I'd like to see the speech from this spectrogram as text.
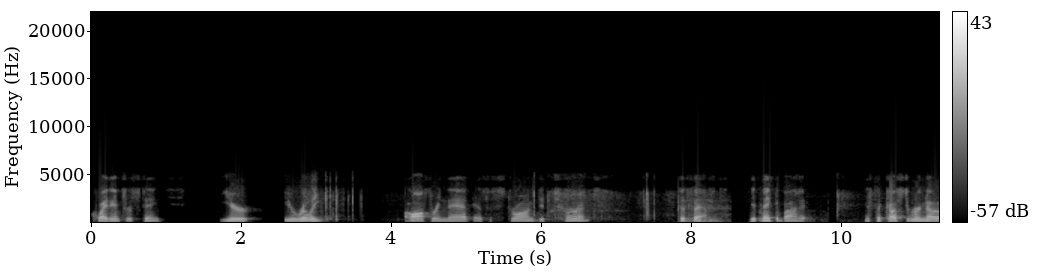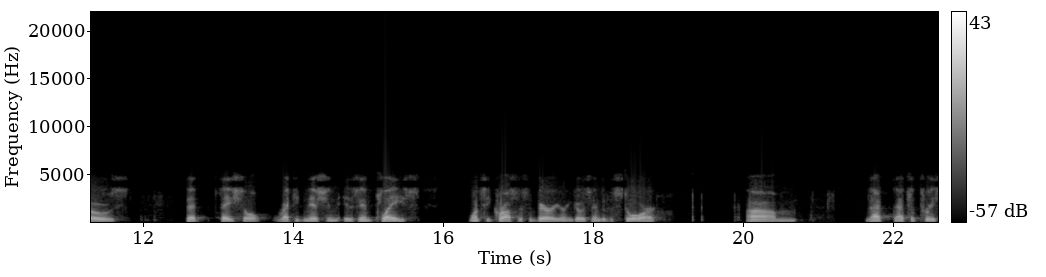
quite interesting. You're you're really offering that as a strong deterrent to theft you think about it, if the customer knows that facial recognition is in place once he crosses the barrier and goes into the store, um, that that's a pretty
